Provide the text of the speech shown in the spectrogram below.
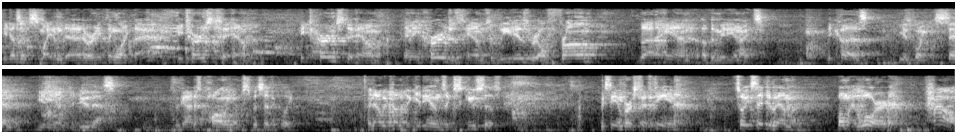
He doesn't smite him dead or anything like that. He turns to him. He turns to him and encourages him to lead Israel from the hand of the Midianites because he is going to send Gideon to do this. So God is calling him specifically. And now we come to Gideon's excuses. We see in verse 15. So he said to him, O my Lord, how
